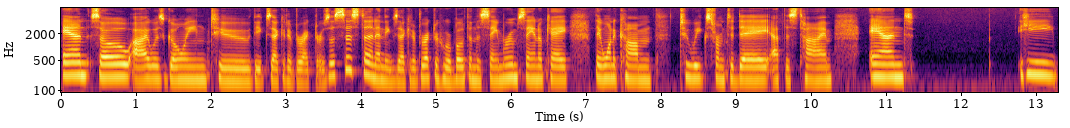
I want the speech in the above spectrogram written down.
And so I was going to the executive director's assistant and the executive director, who were both in the same room, saying, okay, they want to come two weeks from today at this time. And he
